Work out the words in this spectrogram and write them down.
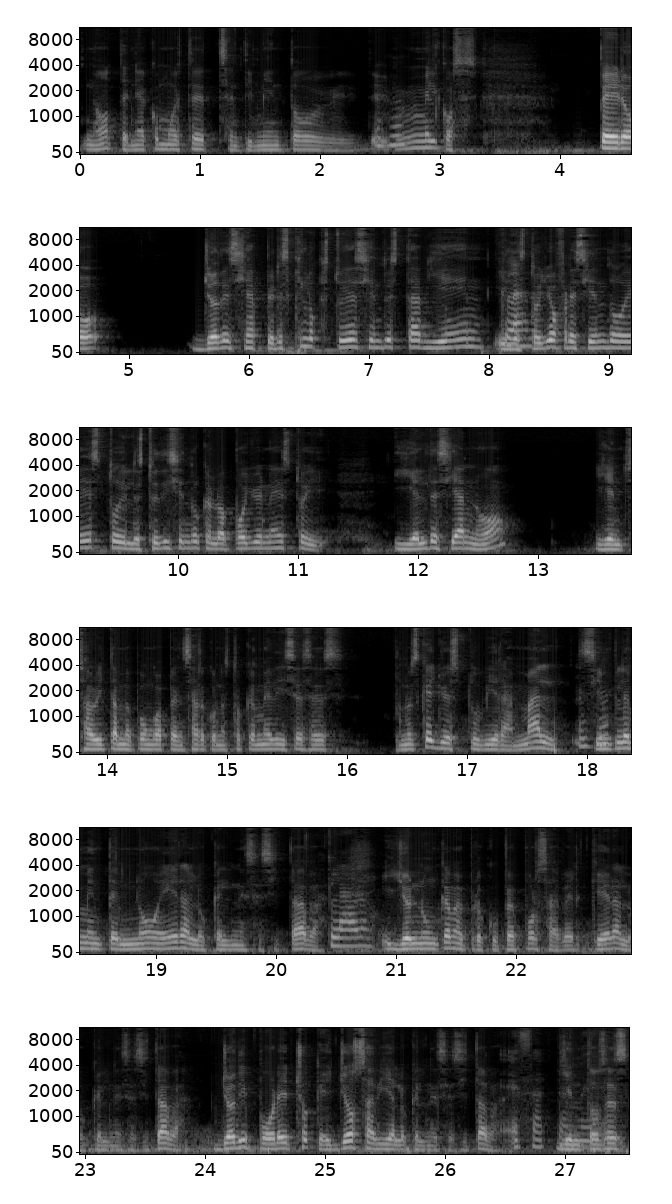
no, tenía como este sentimiento y mil cosas. Pero yo decía, pero es que lo que estoy haciendo está bien, y le estoy ofreciendo esto, y le estoy diciendo que lo apoyo en esto, y, y él decía no, y entonces ahorita me pongo a pensar con esto que me dices es, pues no es que yo estuviera mal, simplemente no era lo que él necesitaba. Claro. Y yo nunca me preocupé por saber qué era lo que él necesitaba. Yo di por hecho que yo sabía lo que él necesitaba. Exactamente. Y entonces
